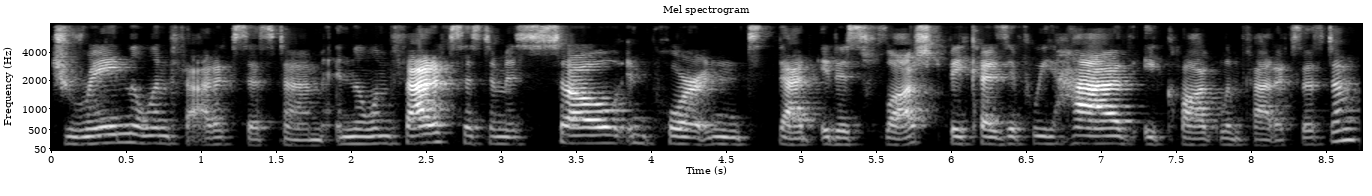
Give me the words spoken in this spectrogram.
drain the lymphatic system. And the lymphatic system is so important that it is flushed because if we have a clogged lymphatic system,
